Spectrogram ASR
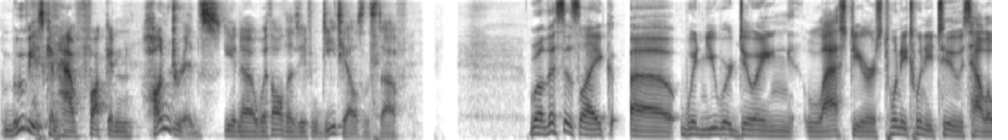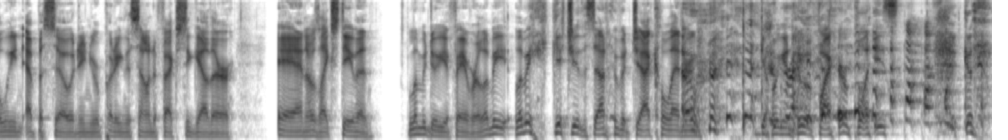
movies can have fucking hundreds. You know, with all the different details and stuff. well this is like uh when you were doing last year's 2022's halloween episode and you were putting the sound effects together and i was like steven let me do you a favor. Let me let me get you the sound of a jack o' lantern going into a fireplace. Because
